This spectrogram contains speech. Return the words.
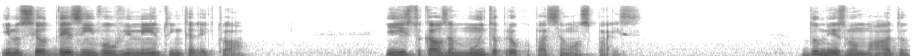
e no seu desenvolvimento intelectual. E isto causa muita preocupação aos pais. Do mesmo modo,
